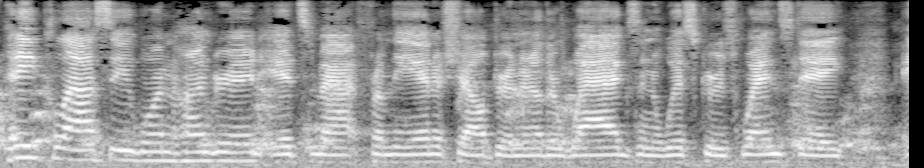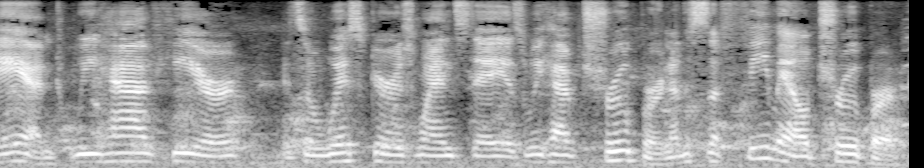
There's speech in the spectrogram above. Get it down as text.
Hey Classy 100, it's Matt from the Anna Shelter and another Wags and Whiskers Wednesday. And we have here, it's a Whiskers Wednesday, is we have Trooper. Now this is a female Trooper.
